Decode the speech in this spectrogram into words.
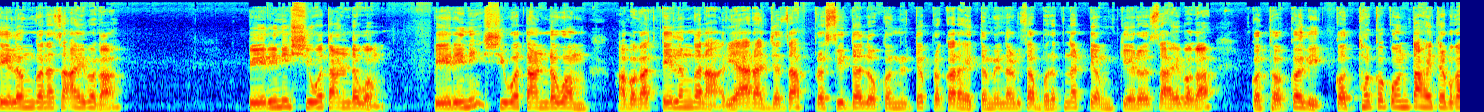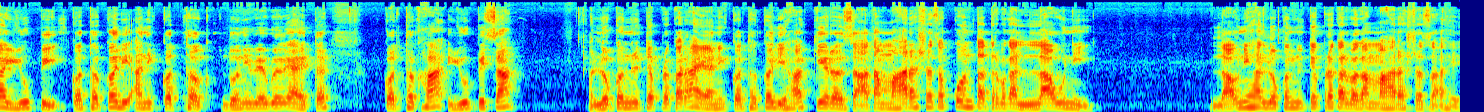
तेलंगणाचा आहे बघा. पेरिनी शिवतांडवम. पेरिनी शिवतांडवम. हा बघा तेलंगणा या राज्याचा प्रसिद्ध लोकनृत्य प्रकार आहे. तमिळनाडूचा भरतनाट्यम केरळचा आहे बघा कथकली. कथक कोणता आहे तर बघा युपी कथकली आणि कथक दोन्ही वेगवेगळे आहेत तर कथक हा युपीचा लोकनृत्य प्रकार आहे आणि कथकली हा केरळचा. आता महाराष्ट्राचा कोणता तर बघा लावणी. लावणी हा लोकनृत्य प्रकार बघा महाराष्ट्राचा आहे.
